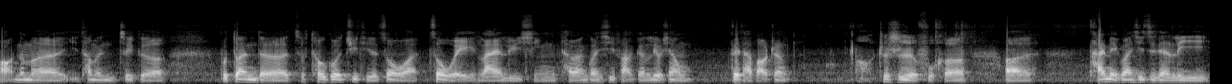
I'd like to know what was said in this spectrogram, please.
好，那么他们这个不断的透过具体的作为作为来履行《台湾关系法》跟六项对台保证，好，这是符合呃台美关系之间的利益，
